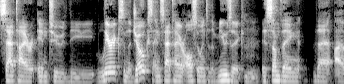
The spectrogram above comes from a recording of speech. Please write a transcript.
satire into the lyrics and the jokes and satire also into the music Mm-hmm. is something that I,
